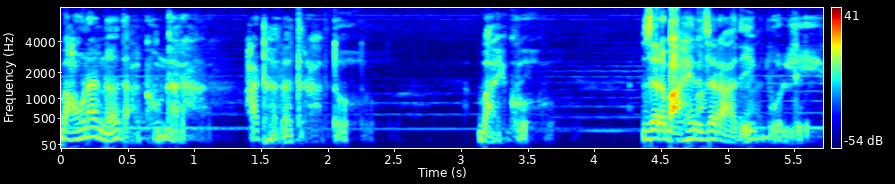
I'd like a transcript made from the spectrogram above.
भावना न दाखवणारा हा ठरत राहतो. बायको जर बाहेर जर अधिक बोलली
